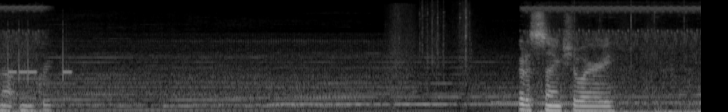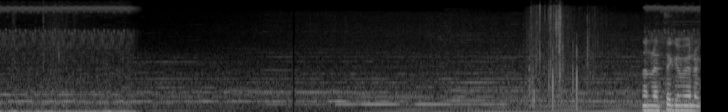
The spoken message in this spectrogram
not in Greek. Go to Sanctuary. Then I think I'm gonna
